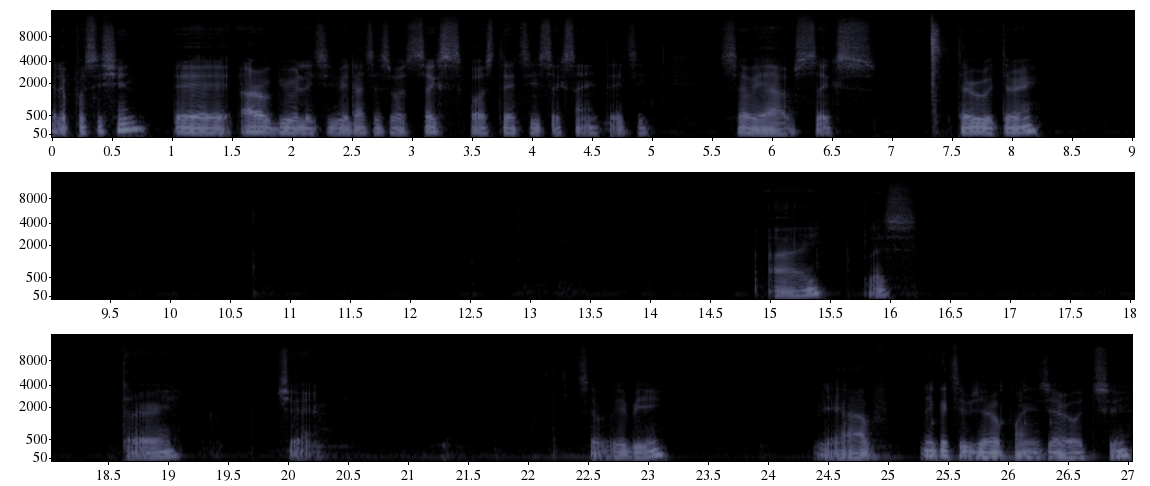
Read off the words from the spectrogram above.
At the position the r will be relative that is what 6 cos 30 6 sine 30 so we have 6 3 root 3 i plus 3 j. So VB, we have negative 0 0.02,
